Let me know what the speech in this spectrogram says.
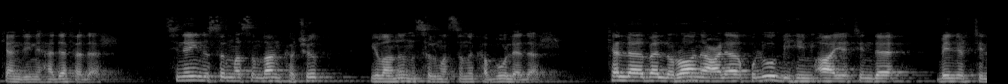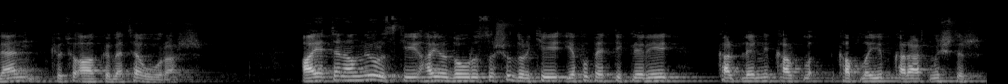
kendini hedef eder. Sineğin ısırmasından kaçıp yılanın ısırmasını kabul eder. Kella bel rane ala kulubihim ayetinde belirtilen kötü akıbete uğrar. Ayetten anlıyoruz ki hayır doğrusu şudur ki yapıp ettikleri kalplerini kaplayıp karartmıştır.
